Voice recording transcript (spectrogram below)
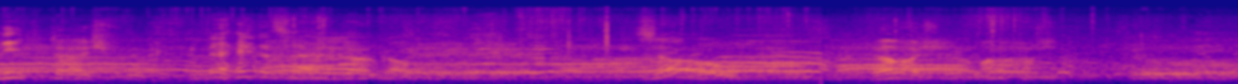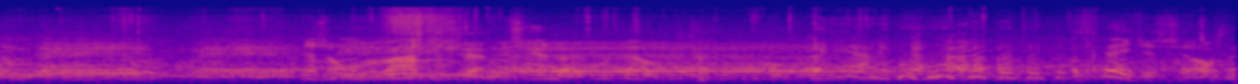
Niet thuis voelen. Nee, dat zijn er ook al. Zo. Wel als je mag. Dat is een onderwaterzwemmen, is heel leuk. Wel. Een beetje hetzelfde.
